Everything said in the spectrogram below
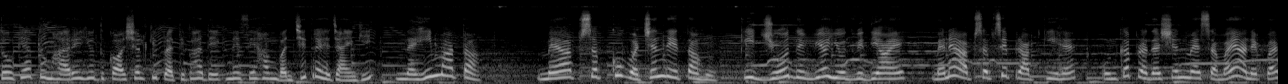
तो क्या तुम्हारे युद्ध कौशल की प्रतिभा देखने से हम वंचित रह जाएँगी? नहीं माता मैं आप सबको वचन देता हूँ कि जो दिव्य युद्ध विद्याएँ मैंने आप सबसे प्राप्त की है उनका प्रदर्शन मैं समय आने पर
